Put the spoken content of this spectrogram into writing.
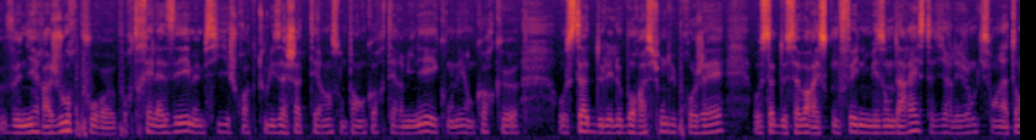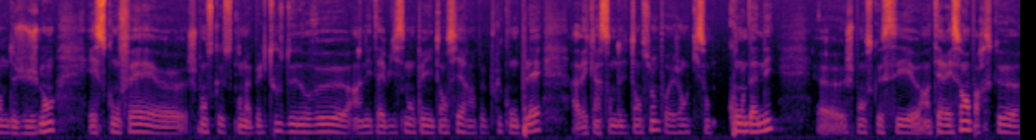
venir à jour pour, pour Trélazé, même si je crois que tous les achats de terrain ne sont pas encore terminés et qu'on est encore que au stade de l'élaboration du projet, au stade de savoir est-ce qu'on fait une maison d'arrêt, c'est-à-dire les gens qui sont en attente de jugement, est-ce qu'on fait, euh, je pense que ce qu'on appelle tous de nos voeux, un établissement pénitentiaire un peu plus complet, avec un centre de détention pour les gens qui sont condamnés. Euh, je pense que c'est euh, intéressant parce que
